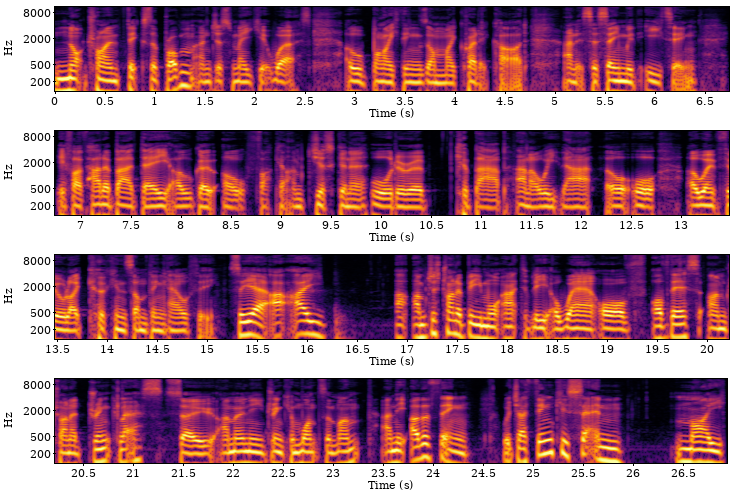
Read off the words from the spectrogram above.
not try and fix the problem and just make it worse. I will buy things on my credit card. And it's the same with eating. If I've had a bad day, I will go, oh, fuck it, I'm just going to order a kebab and I'll eat that, or, or I won't feel like cooking something healthy. So, yeah, I. I I'm just trying to be more actively aware of of this. I'm trying to drink less, so I'm only drinking once a month. And the other thing, which I think is setting my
